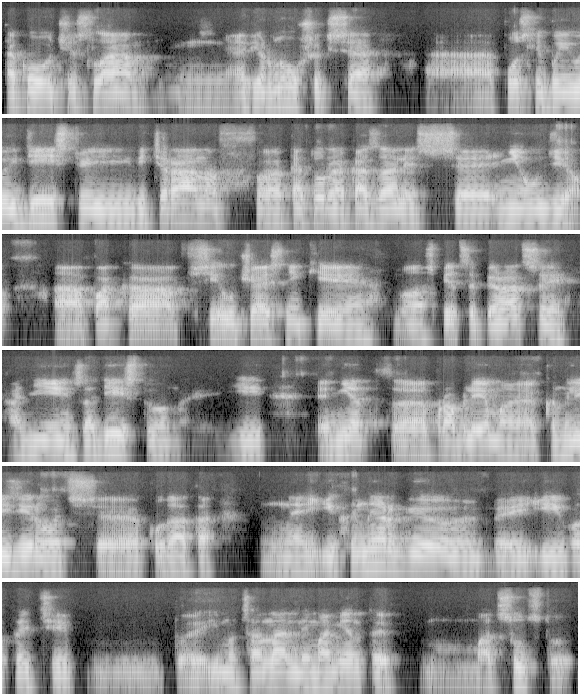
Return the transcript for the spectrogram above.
такого числа вернувшихся э, после боевых действий ветеранов, э, которые оказались не у дел. А пока все участники спецоперации, они задействованы, и нет проблемы канализировать куда-то их энергию, и вот эти эмоциональные моменты отсутствуют.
